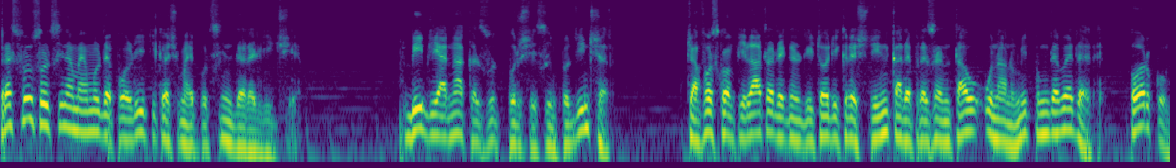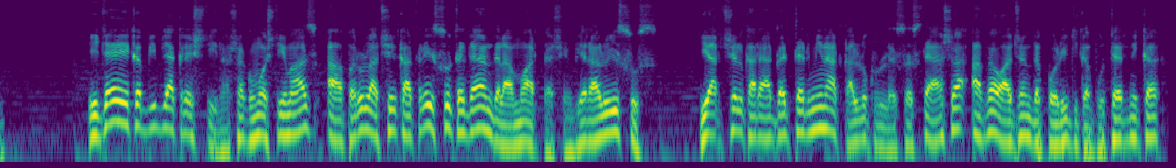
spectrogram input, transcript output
Răspunsul ține mai mult de politică și mai puțin de religie. Biblia n-a căzut pur și simplu din cer, ci a fost compilată de gânditorii creștini care prezentau un anumit punct de vedere. Oricum, Ideea e că Biblia creștină, așa cum o știm azi, a apărut la circa 300 de ani de la moartea și învierea lui Isus, iar cel care a determinat ca lucrurile să stea așa avea o agendă politică puternică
